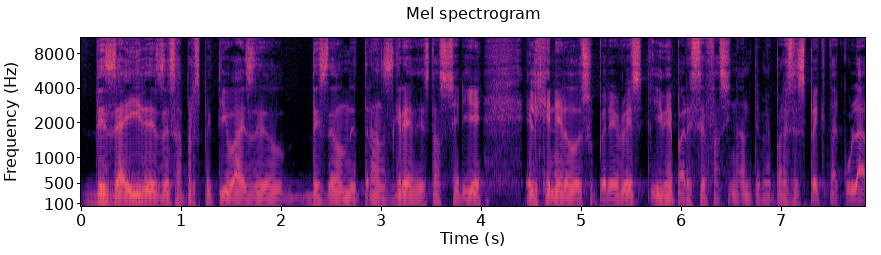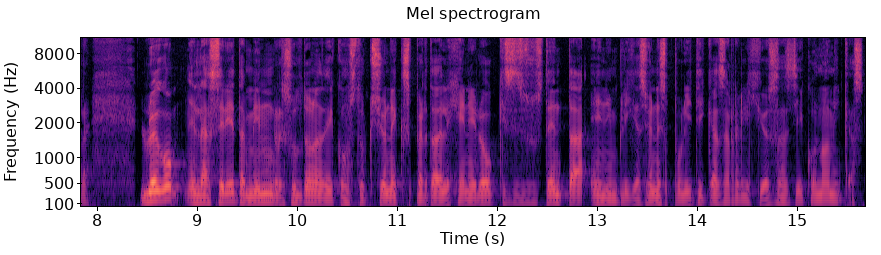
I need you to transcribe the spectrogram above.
desde ahí, desde esa perspectiva es desde donde transgrede esta serie el género de superhéroes y me parece fascinante, me parece espectacular. Luego, en la serie también resulta una deconstrucción experta del género que se sustenta en implicaciones políticas, religiosas y económicas.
